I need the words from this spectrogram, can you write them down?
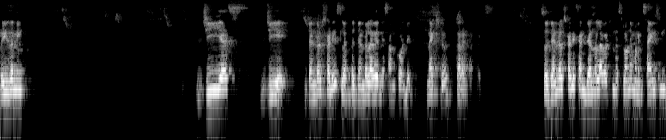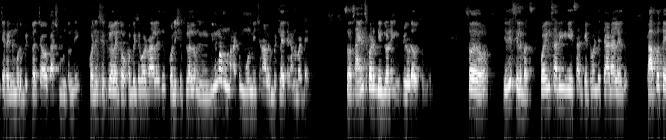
reasoning GS GA general studies లేకపోతే జనరల్ అవేర్నెస్ అనుకోండి. Next current affairs. So general studies and general అవేర్నెస్లోనే మనకి సైన్స్ నుంచి రెండు మూడు బిట్లు వచ్చే అవకాశం ఉంటుంది. కొన్ని షిఫ్ట్లలో అయితే ఒక బిట్ కూడా రాలేదు. కొన్ని షిఫ్ట్లలో మినిమం మనకి మూడు నుంచి నాలుగు బిట్లు అయితే కనబడ్డాయి. సో సైన్స్ కూడా దీంట్లోనే ఇంక్లూడ్ అవుతుంది. సో ఇది సిలబస్. పోయినసారి ఈసారికి ఎటువంటి తేడా లేదు. కాకపోతే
